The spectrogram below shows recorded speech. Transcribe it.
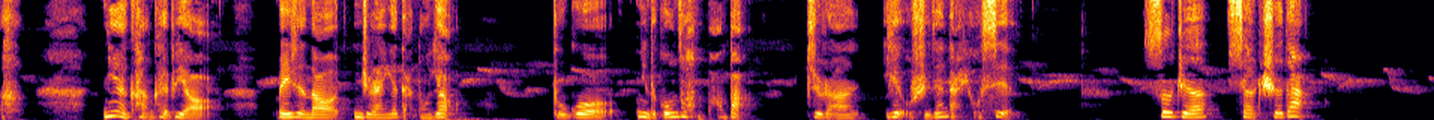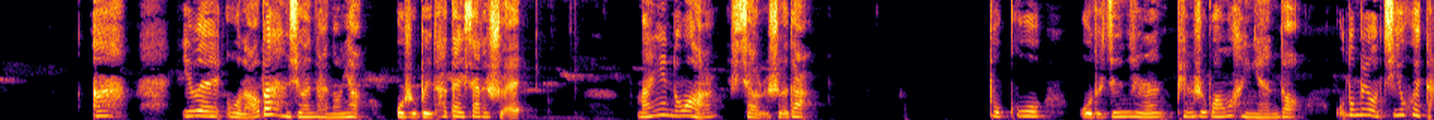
你也看 KPL？没想到你居然也打农药，不过你的工作很忙吧？居然也有时间打游戏。苏哲笑着说道：“啊，因为我老板很喜欢打农药，我是被他带下的水。”马伊努尔笑着说道：“不过我的经纪人平时管我很严的，我都没有机会打。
